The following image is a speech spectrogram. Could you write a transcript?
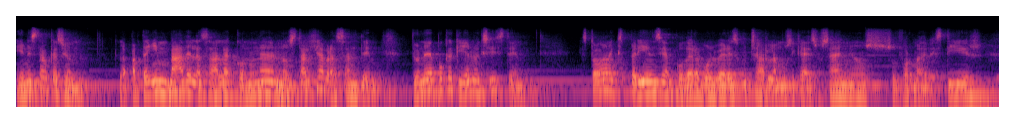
Y en esta ocasión, la pantalla invade la sala con una nostalgia abrasante de una época que ya no existe. Es toda una experiencia poder volver a escuchar la música de esos años, su forma de vestir,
